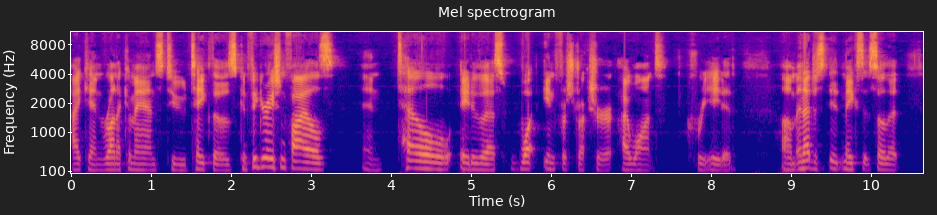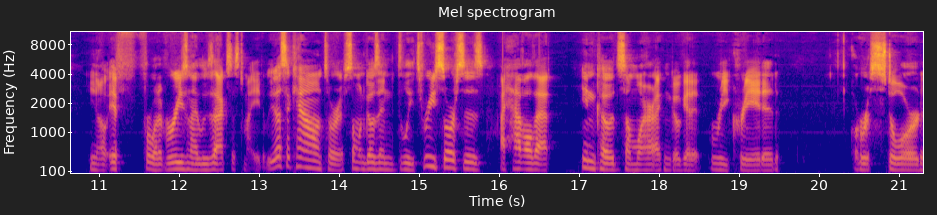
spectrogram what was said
I can run a command to take those configuration files and tell AWS what infrastructure I want created. Um, and that just it makes it so that you know, if for whatever reason I lose access to my AWS account or if someone goes in and deletes resources, I have all that in code somewhere. I can go get it recreated or restored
